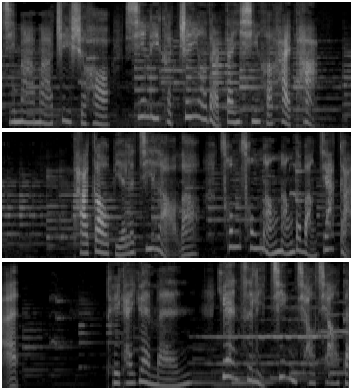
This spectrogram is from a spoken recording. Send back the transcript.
鸡妈妈这时候心里可真有点担心和害怕。她告别了鸡姥姥，匆匆忙忙地往家赶。推开院门，院子里静悄悄的，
